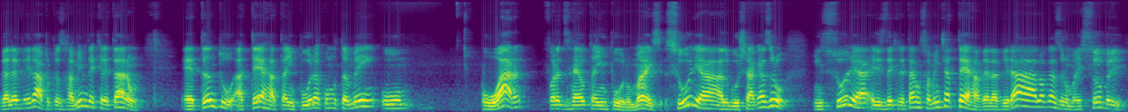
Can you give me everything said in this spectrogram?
veleverá, porque os Ramim decretaram é, tanto a terra está impura como também o, o ar fora de Israel está impuro. Mas Súria al Gazru. Em Súria eles decretaram somente a terra, veleverá al Gazru, mas sobre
